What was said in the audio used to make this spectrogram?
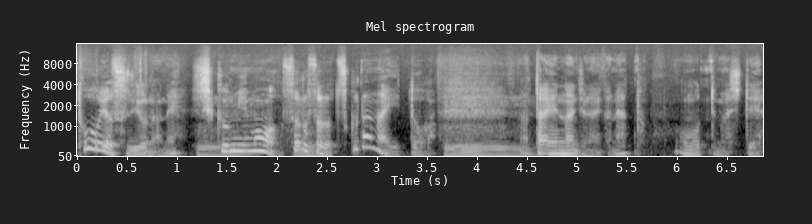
投与するようなね仕組みもそろそろ作らないと大変なんじゃないかなと思ってまして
